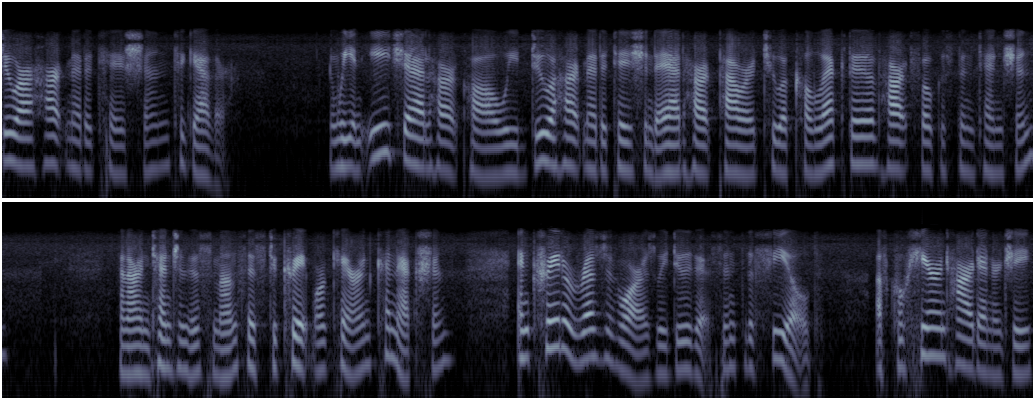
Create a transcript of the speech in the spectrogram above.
do our heart meditation together. We in each Add Heart call, we do a heart meditation to add heart power to a collective heart focused intention. And our intention this month is to create more care and connection and create a reservoir as we do this into the field of coherent heart energy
